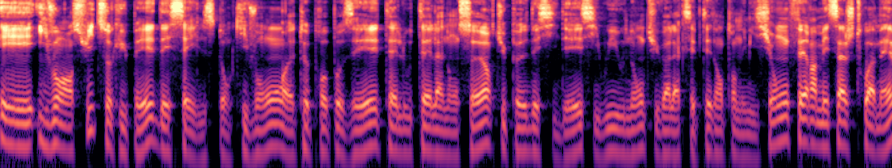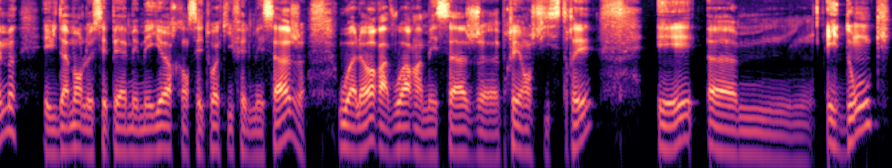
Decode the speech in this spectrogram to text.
Et ils vont ensuite s'occuper des sales. Donc, ils vont euh, te proposer tel ou tel annonceur. Tu peux décider si oui ou non tu vas l'accepter dans ton émission. Faire un message toi-même. Évidemment, le CPM est meilleur quand c'est toi qui fais le message. Ou alors avoir un message euh, préenregistré. Et, euh, et donc,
